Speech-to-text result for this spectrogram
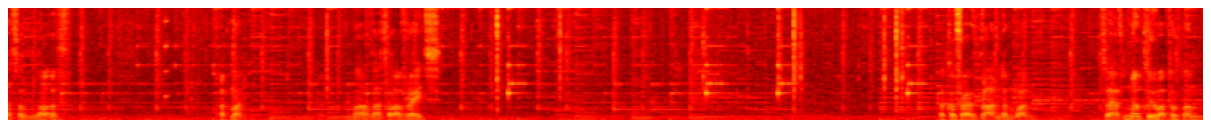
That's a lot of Pokemon. Wow, that's a lot of raids. I'll go for a random one. So I have no clue what Pokemon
